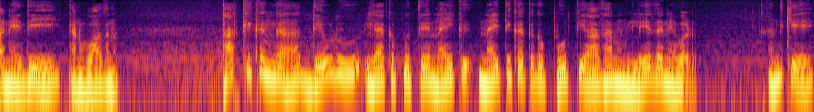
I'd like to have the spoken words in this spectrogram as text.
అనేది తన వాదన. తార్కికంగా దేవుడు లేకపోతే నైక నైతికతకు పూర్తి ఆధారం లేదనేవాడు. అందుకే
